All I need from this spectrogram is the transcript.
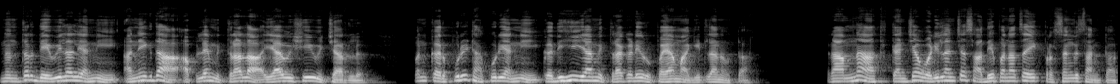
नंतर देवीलाल यांनी अनेकदा आपल्या मित्राला याविषयी विचारलं पण कर्पुरी ठाकूर यांनी कधीही या मित्राकडे रुपया मागितला नव्हता. रामनाथ त्यांच्या वडिलांच्या साधेपणाचा एक प्रसंग सांगतात.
